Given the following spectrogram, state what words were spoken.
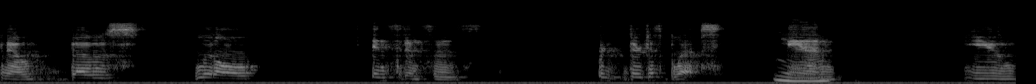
you know, those little incidences, they're, they're just blips. Yeah. And you,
